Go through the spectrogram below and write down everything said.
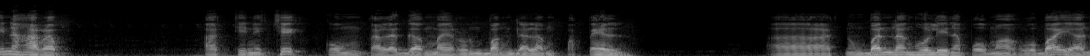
hinaharap at tinicheck kung talagang mayroon bang dalang papel. At nung bandang huli na po mga kababayan,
